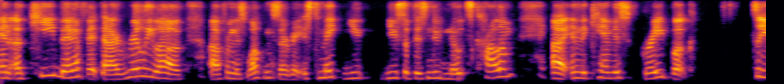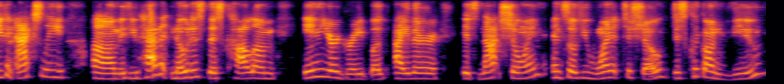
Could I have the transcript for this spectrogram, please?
And a key benefit that I really love uh, from this welcome survey is to make use of this new notes column uh, in the Canvas gradebook. So you can actually, um, if you haven't noticed this column in your gradebook, either it's not showing. And so if you want it to show, just click on view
